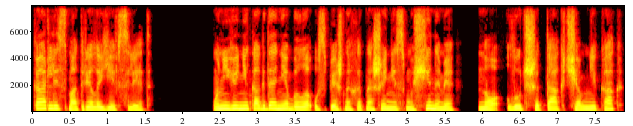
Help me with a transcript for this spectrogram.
Карли смотрела ей вслед. У нее никогда не было успешных отношений с мужчинами, но лучше так, чем никак,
